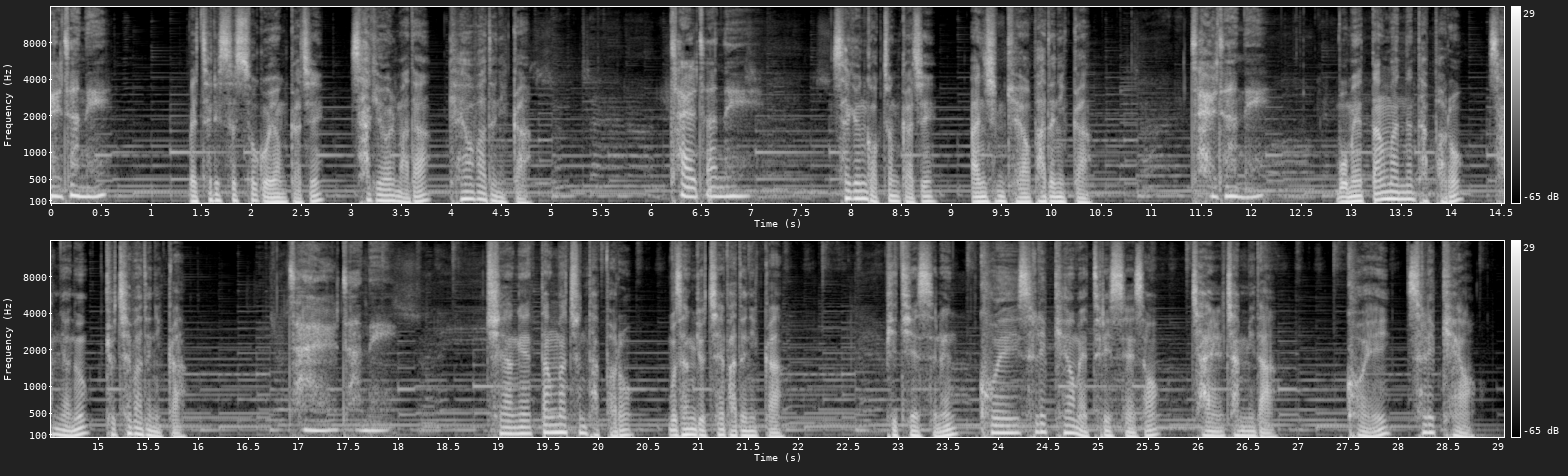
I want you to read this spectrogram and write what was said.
잘 자네. 매트리스 속 오염까지 4개월마다 케어받으니까 잘 자네. 세균 걱정까지 안심 케어 받으니까 잘 자네. 몸에 딱 맞는 타퍼로 3년 후 교체 받으니까 잘 자네. 취향에 딱 맞춘 타퍼로 무상 교체 받으니까 BTS는 코웨이 슬립 케어 매트리스에서 잘 잡니다. 코웨이 슬립 케어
